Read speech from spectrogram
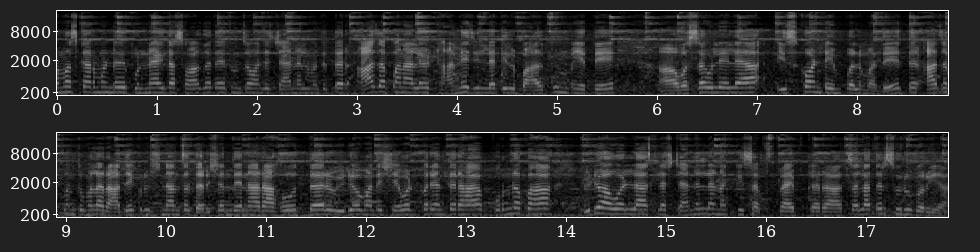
नमस्कार मंडळी पुन्हा एकदा स्वागत आहे तुमचं माझ्या चॅनलमध्ये. तर आज आपण आलो आहे ठाणे जिल्ह्यातील बाळकुम येथे वसवलेल्या इस्कॉन टेम्पलमध्ये. तर आज आपण तुम्हाला राधेकृष्णांचं दर्शन देणार आहोत. तर व्हिडिओमध्ये शेवटपर्यंत राहा पूर्ण पहा. व्हिडिओ आवडला असल्यास चॅनलला नक्की सबस्क्राईब करा. चला तर सुरू करूया.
